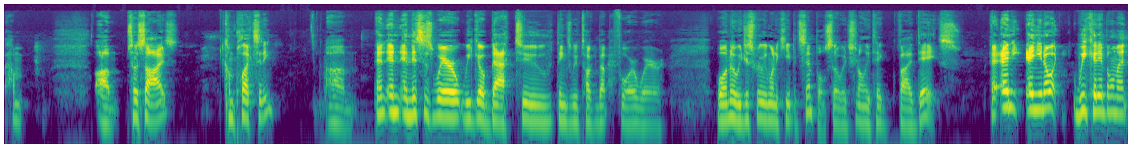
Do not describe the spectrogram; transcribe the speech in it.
how um so size, complexity. Um and and and this is where we go back to things we've talked about before where well no we just really want to keep it simple so it should only take five days and and you know what we could implement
